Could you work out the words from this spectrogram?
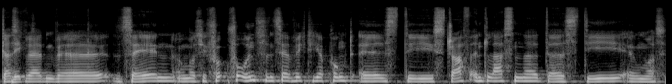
Das Nicht. werden wir sehen. Und was ich, für, für, uns ein sehr wichtiger Punkt ist, die Strafentlassene, dass die irgendwas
